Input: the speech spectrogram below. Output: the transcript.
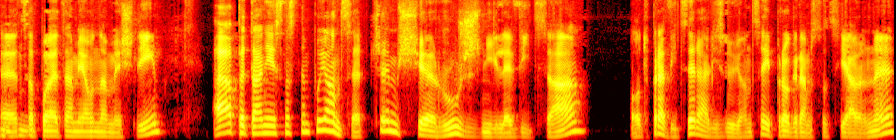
e, co poeta miał na myśli. A pytanie jest następujące. Czym się różni lewica od prawicy realizującej program socjalny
